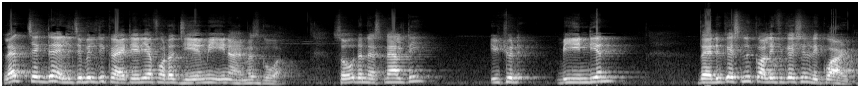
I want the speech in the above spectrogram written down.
Let's check the eligibility criteria for the GME in IMS Goa. So the nationality, you should be Indian. The educational qualification required,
